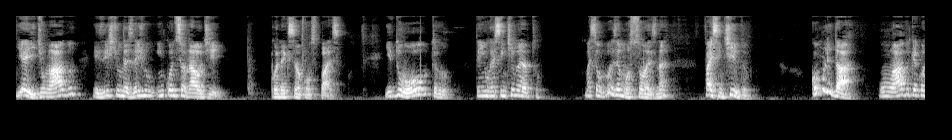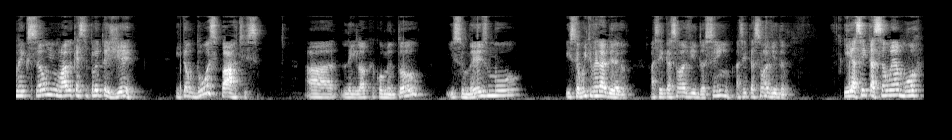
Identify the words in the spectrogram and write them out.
E aí, de um lado, existe um desejo incondicional de conexão com os pais e do outro tem o ressentimento. Mas são duas emoções, né? Faz sentido? Como lidar? Um lado quer conexão e um lado quer se proteger. Então, duas partes. A Leiloca comentou, isso mesmo, isso é muito verdadeiro. Aceitação à vida, sim, aceitação à vida. E aceitação é amor.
